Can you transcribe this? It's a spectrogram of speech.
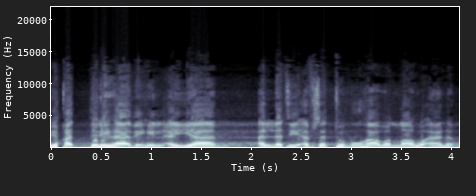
بقدر هذه الأيام التي أفسدتموها والله أعلم.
